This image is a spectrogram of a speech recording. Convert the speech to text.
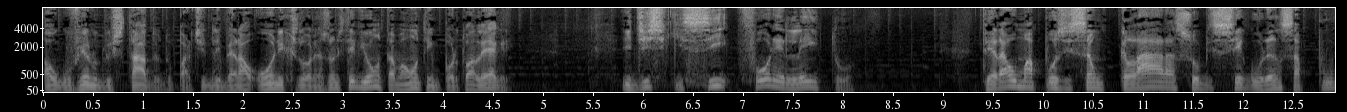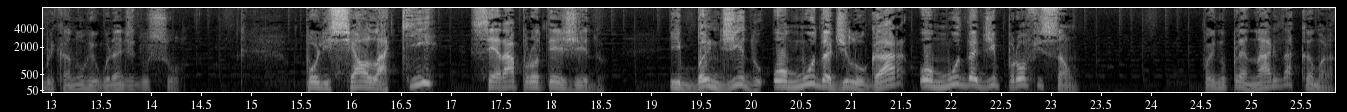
ao governo do estado do Partido Liberal, Onyx Lorenzoni, esteve ontem, estava ontem em Porto Alegre, e disse que se for eleito, terá uma posição clara sobre segurança pública no Rio Grande do Sul. Policial laqui será protegido e bandido ou muda de lugar ou muda de profissão. Foi no plenário da Câmara.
